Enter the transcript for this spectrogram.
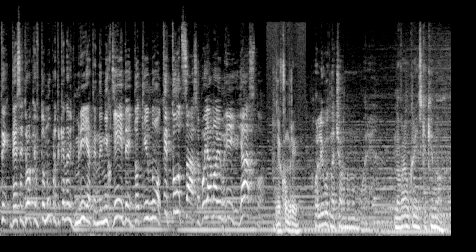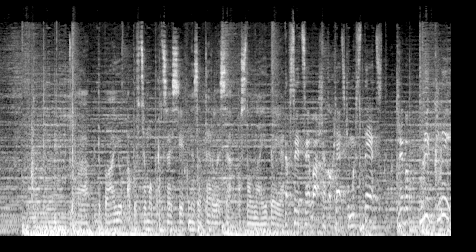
Ти 10 років тому про таке навіть мріяти не міг. Дійди до кіно. Ти тут, Саша, бо я маю мрію, ясно? Яку мрію? Голівуд на Чорному морі. Нове українське кіно. Я дбаю, аби в цьому процесі не затерлася основна ідея. Та все це ваше кохляцьке мистецтво. Треба прикрити.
